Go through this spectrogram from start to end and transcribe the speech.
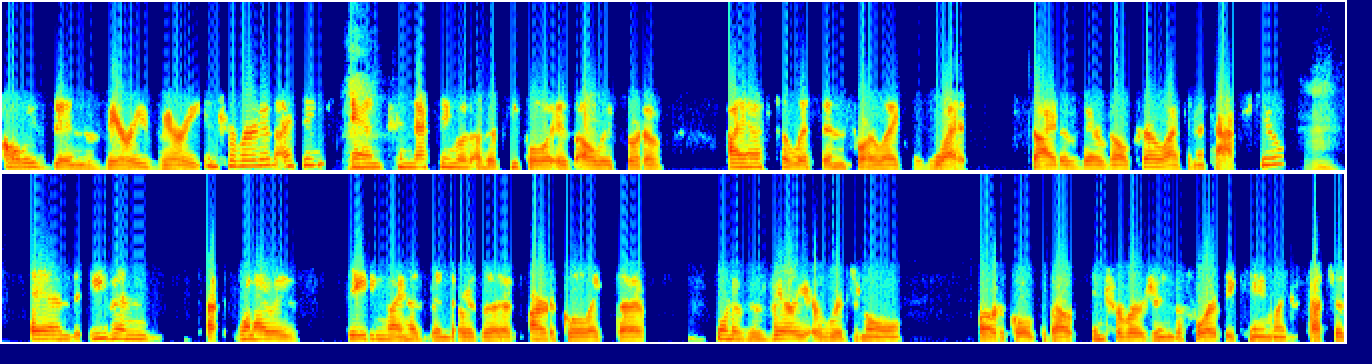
always been very very introverted i think and connecting with other people is always sort of i have to listen for like what side of their velcro i can attach to mm. and even uh, when i was dating my husband there was an article like the one of the very original articles about introversion before it became like such a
